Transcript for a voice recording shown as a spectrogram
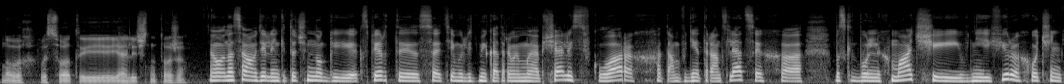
новых высот, и я лично тоже. Ну, на самом деле, Никита, очень многие эксперты с теми людьми, которыми мы общались в кулуарах, там, вне трансляциях а, баскетбольных матчей, вне эфирах, очень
